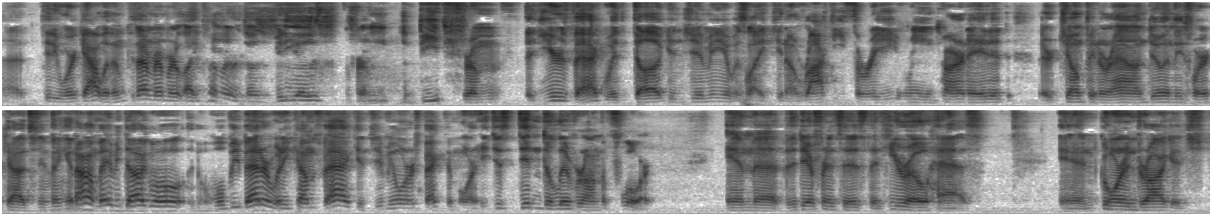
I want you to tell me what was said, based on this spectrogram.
uh, did he work out with him? Because I remember, like, remember those videos from the beach from the years back with Doug and Jimmy. It was like you know Rocky Three reincarnated. They're jumping around doing these workouts, and thinking, oh, maybe Doug will will be better when he comes back, and Jimmy will respect him more. He just didn't deliver on the floor, and the the difference is that Herro has, and Goran Dragic,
